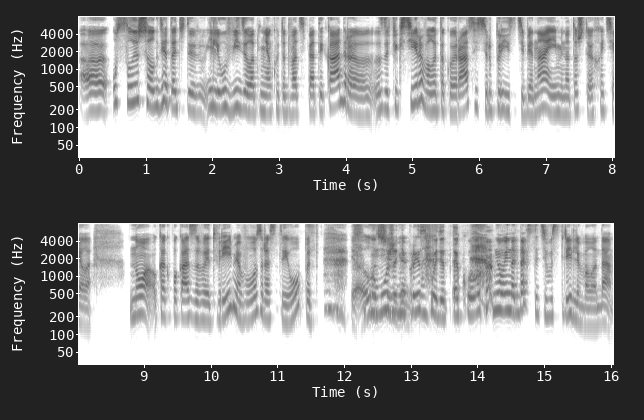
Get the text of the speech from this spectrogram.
э, услышал где-то или увидел от меня какой-то 25-й кадр, э, зафиксировал и такой раз, и сюрприз тебе на именно то, что я хотела. Но, как показывает время, возраст и опыт... Э, У мужа не происходит такого. Ну, иногда, кстати, выстреливала, да.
